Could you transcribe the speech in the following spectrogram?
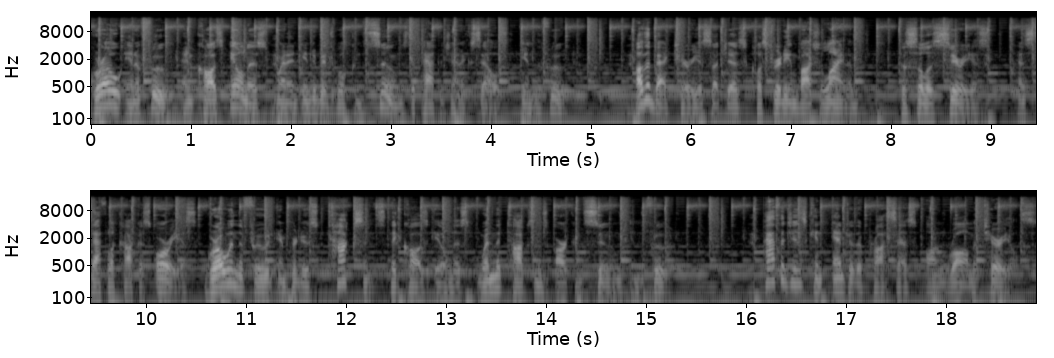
grow in a food and cause illness when an individual consumes the pathogenic cells in the food. Other bacteria such as Clostridium botulinum, Bacillus cereus, and Staphylococcus aureus grow in the food and produce toxins that cause illness when the toxins are consumed in the food. Pathogens can enter the process on raw materials.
